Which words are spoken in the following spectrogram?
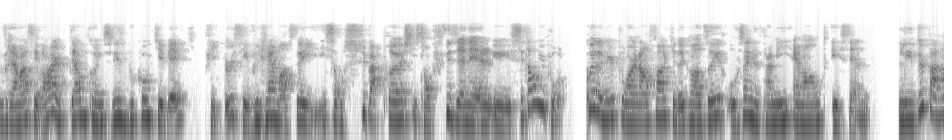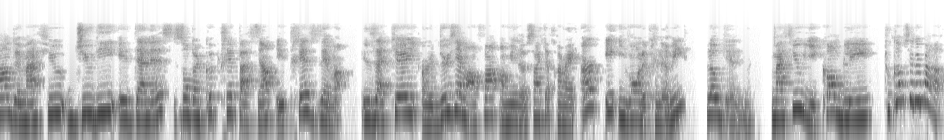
vraiment. C'est vraiment un terme qu'on utilise beaucoup au Québec. Puis eux, c'est vraiment ça. Ils sont super proches, ils sont fusionnels et c'est tant mieux pour eux. Quoi de mieux pour un enfant que de grandir au sein d'une famille aimante et saine? Les deux parents de Matthew, Judy et Dennis, sont un couple très patient et très aimant. Ils accueillent un deuxième enfant en 1981 et ils vont le prénommer Logan. Matthew y est comblé, tout comme ses deux parents.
